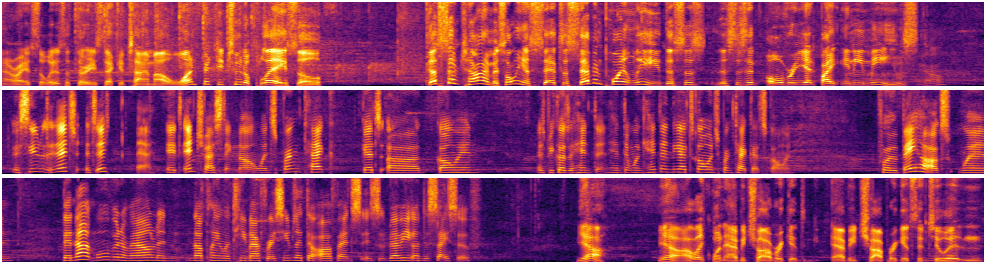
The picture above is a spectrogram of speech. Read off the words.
All right, so it is a 30 second timeout. 152 to play, so got some time. It's only a it's a seven point lead. This is this isn't over yet by any means. No. It seems it's it's it's, it's interesting though. When Spring Tech gets uh going, it's because of Hinton. Hinton when Hinton gets going, Spring Tech gets going. For the Bayhawks, when they're not moving around and not playing with team effort, it seems like their offense is very undecisive. Yeah, yeah. I like when Abby Chopper gets Abby Chopper gets into it, and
